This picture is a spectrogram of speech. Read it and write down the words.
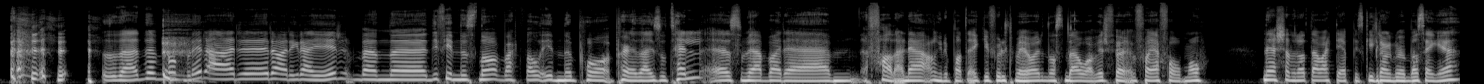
Så det, er, det bobler er eh, rare greier, men eh, de finnes nå, i hvert fall inne på Paradise Hotel, eh, som jeg bare mm, Faderen, jeg angrer på at jeg ikke fulgte med i år. Nå som det er over, får jeg FOMO. Når jeg skjønner at det har vært episke krangler ved bassenget,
